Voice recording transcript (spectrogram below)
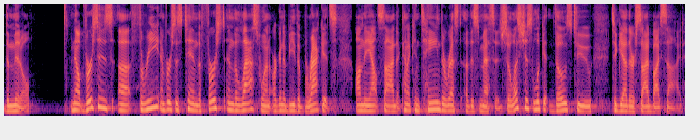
the middle. Now, verses uh, 3 and verses 10, the first and the last one are going to be the brackets on the outside that kind of contain the rest of this message. So let's just look at those two together side by side.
